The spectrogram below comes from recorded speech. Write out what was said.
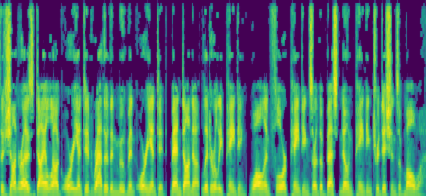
The genre is dialogue-oriented rather than movement-oriented. Mandana literally painting wall and floor paintings are the best known painting traditions of Malwa.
